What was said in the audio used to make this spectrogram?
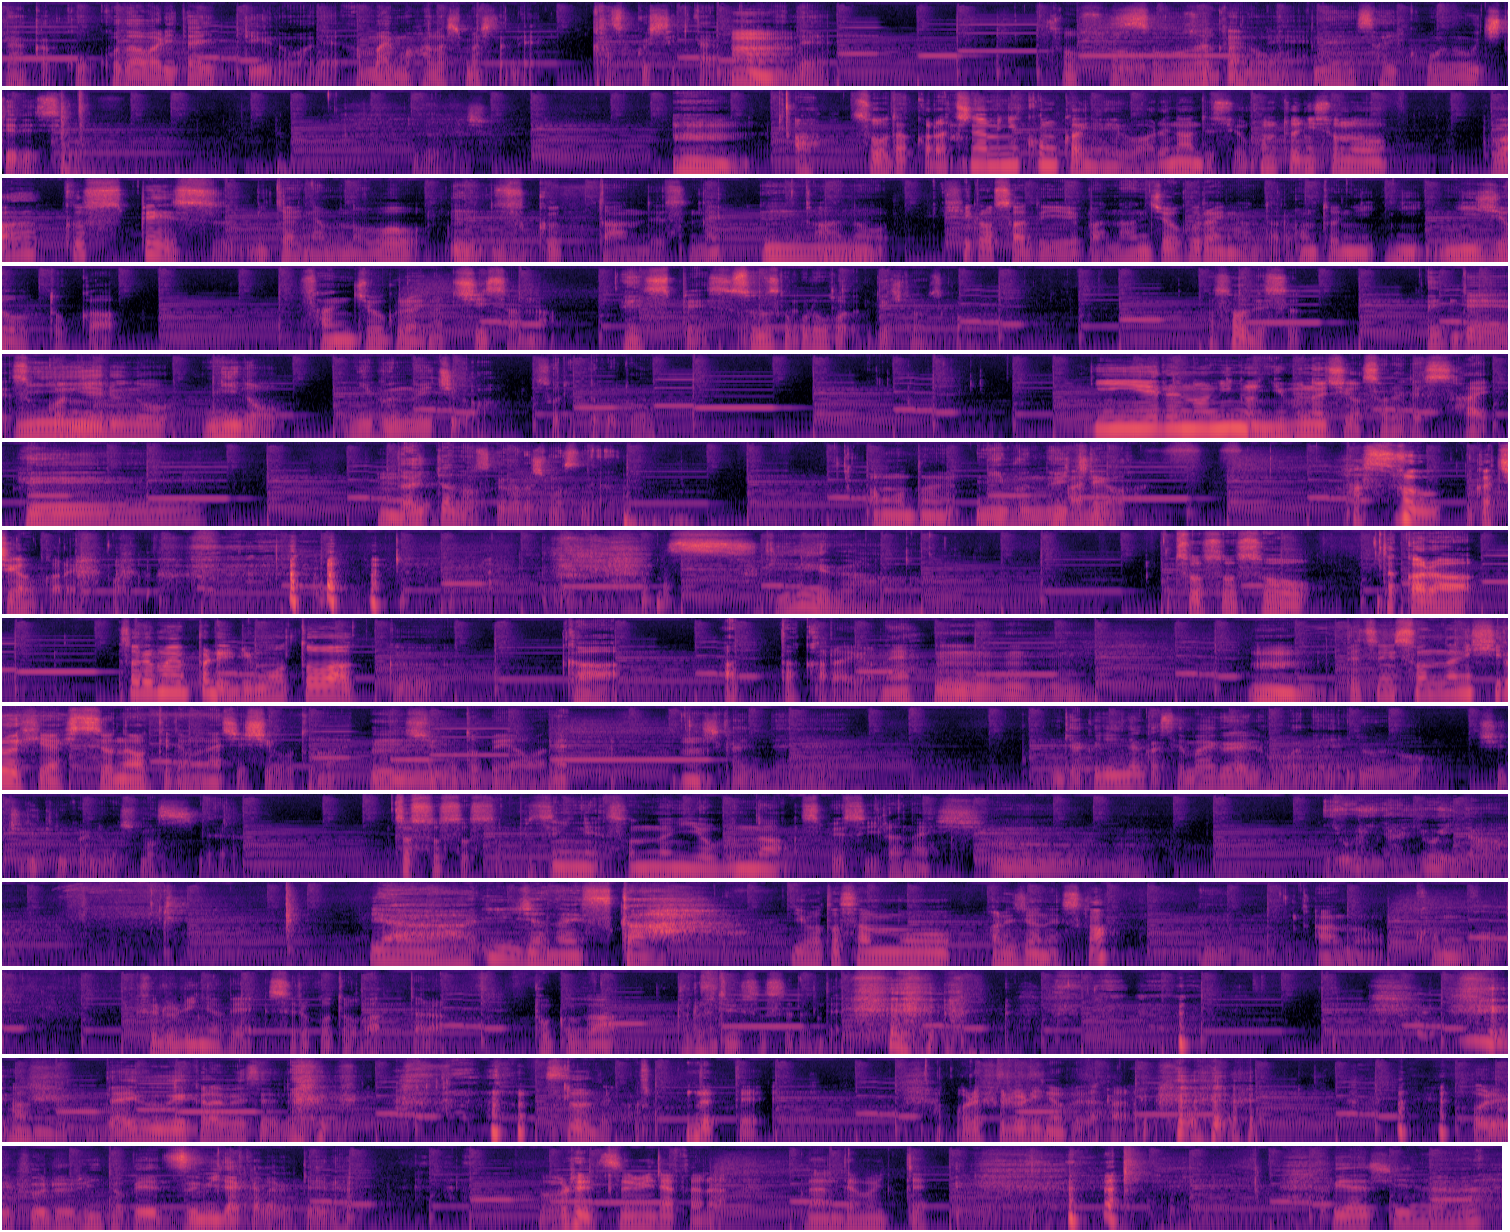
なんかこうこだわりたいっていうのはね前も話しましたね。加速してきたみたいなね、そうそう。その中のね。よ最高の打ち手ですよ。リノベーシうん。あそうだからちなみに今回の絵はあれなんですよ。本当にそのワークスペースみたいなものをョン作ったんですね、うん。うんあの広さで言えば何畳ぐらいなんだろう。本当に 2, 2畳とか3畳ぐらいの小さなえスペースそのところができたんですか？あそうです。えでそこに 2L の2の2分の1がそれってこと？2L の2の2分の1がそれです。はい、へえ、うん。大胆な使い方しますね。あもうね2分の1あれのは。発想が違うからやっぱ。すげえな。そうそうそう。だからそれもやっぱりリモートワークがあったからよね。うんうんうん。別にそんなに広い部屋必要なわけでもないし仕事の、うん仕事部屋はね。ううんん。確かにね逆になんか狭いぐらいの方がねいろいろ集中できる感じもしますしね。そうそうそうそう。別にねそんなに余分なスペースいらないし。うん。良いな良いな。いやーいいじゃないですか。岩田さんもあれじゃないですか。あの今後フルリノベすることがあったら僕がプロデュースするんで。あ だいぶ上から目線。だ そうだよ。だって俺フルリノベだから。俺フルリノベ済みだからみたいな。俺積みだから何でも言って。悔しいな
